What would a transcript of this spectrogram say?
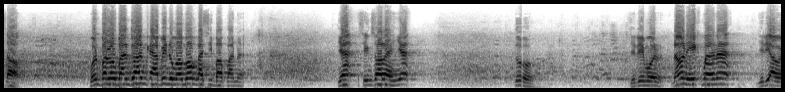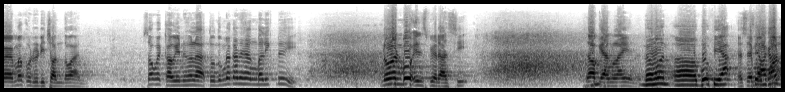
Sok mun perlu bantuan kayak abi nu ngomong kasih bapana nya sing solehnya tuh. Jadi mun naon hikmahna jadi awewe mah kudu dicontohan. Sok we kawin heula tuntungna kan yang balik deui. Nuhun bu inspirasi. Sok yang lain. Nuhun uh, bu Fia. Ya, silakan.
